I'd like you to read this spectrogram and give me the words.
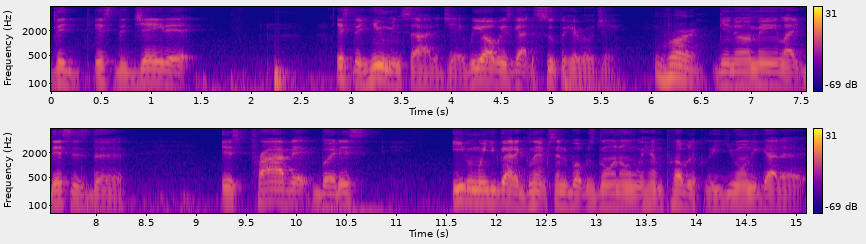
the it's the that it's the human side of Jay. We always got the superhero Jay. Right. You know what I mean? Like this is the it's private, but it's even when you got a glimpse into what was going on with him publicly, you only got a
